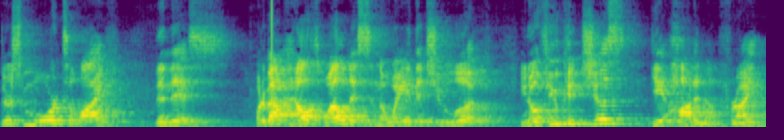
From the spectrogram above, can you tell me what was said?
There's more to life than this. What about health, wellness, and the way that you look? You know, if you could just get hot enough, right?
